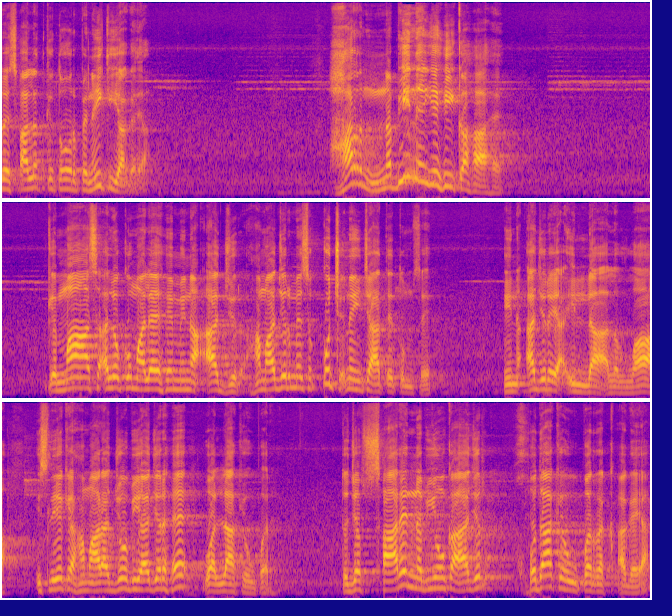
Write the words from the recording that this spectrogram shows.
रसालत के तौर पे नहीं किया गया। हर नबी ने यही कहा है कि मास अलकुम मिन अजर, हम अजर में से कुछ नहीं चाहते तुमसे। इन अजर अल्लाह इसलिए कि हमारा जो भी अजर है, वो अल्लाह के ऊपर है। तो जब सारे नबियों का अजर खुदा के ऊपर रखा गया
